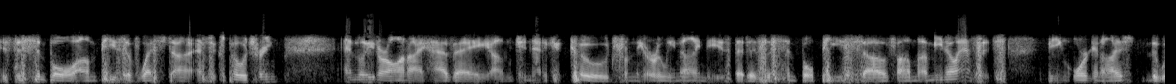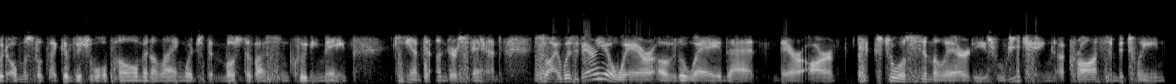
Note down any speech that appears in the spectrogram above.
is this simple um, piece of West uh, Essex poetry. And later on I have a um, genetic code from the early 90s that is a simple piece of um, amino acids being organized that would almost look like a visual poem in a language that most of us, including me, can't understand. So I was very aware of the way that there are textual similarities reaching across and between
